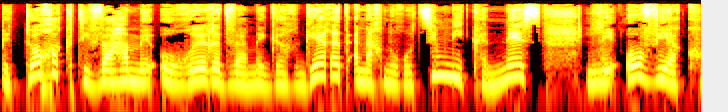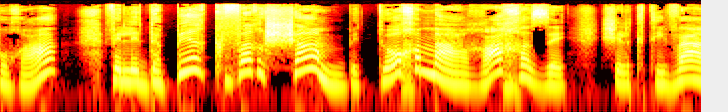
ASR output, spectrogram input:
בתוך הכתיבה המעוררת והמגרגרת, אנחנו רוצים להיכנס לעובי הקורה ולדבר כבר שם, בתוך המערך הזה של כתיבה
